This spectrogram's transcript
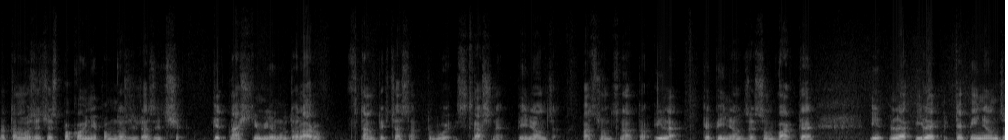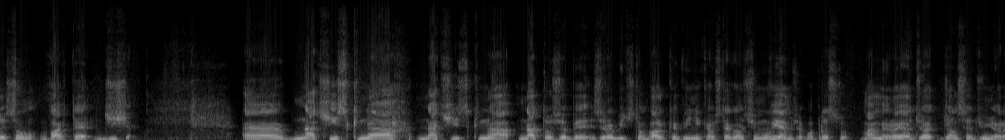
no to możecie spokojnie pomnożyć razy 3. 15 milionów dolarów w tamtych czasach to były straszne pieniądze. Patrząc na to, ile te pieniądze są warte, ile, ile te pieniądze są warte dzisiaj. E, nacisk na, nacisk na, na to, żeby zrobić tą walkę wynikał z tego, o czym mówiłem, że po prostu mamy Roya jo Jonesa Jr.,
